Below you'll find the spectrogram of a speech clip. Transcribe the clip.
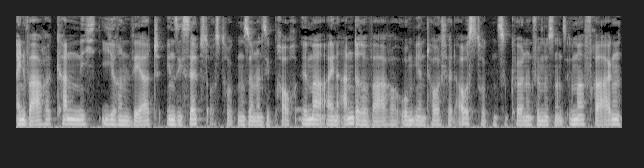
eine Ware kann nicht ihren Wert in sich selbst ausdrücken, sondern sie braucht immer eine andere Ware, um ihren Tauschwert ausdrücken zu können. Und wir müssen uns immer fragen,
